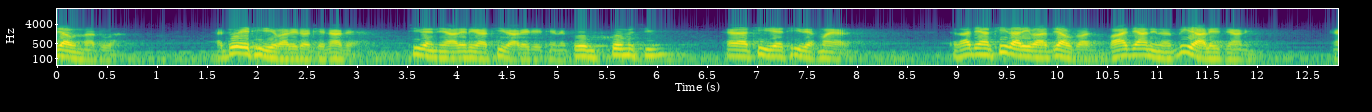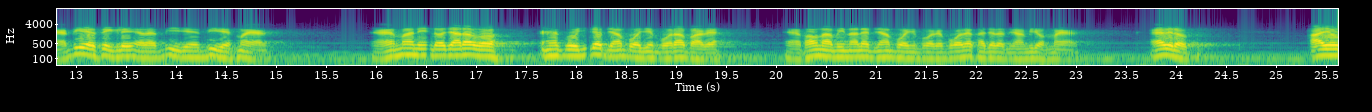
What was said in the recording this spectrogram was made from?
ပြောက်နေတာသူကအတွေ့အထိတွေပါလေတော့ထင်တတ်တယ်ထိတဲ့နေရာလေးတွေကထိတာလေးတွေထင်တယ်ကိုကိုမရှိဘူးအဲ့ဒါထိရထိတယ်မှတ်ရတယ်တခါတည်းထိတာတွေပါပြောက်သွားတယ်ဘာကြားနေလဲသိတာလေးကြားနေ အဲသိတဲ့စိတ်ကလေးအဲ့ဒါသိတယ်သိတယ်မှတ်ရတယ်အဲမှန်နေတော့ကြတော့ကိုကြီးလည်းပြန်ပေါ်ခြင်းပေါ်ရပါတယ်အဲဖောင်းနာပိနာလည်းပြန်ပေါ်ခြင်းပေါ်တယ်ပေါ်တဲ့ခါကျတော့ပြန်ပြီးတော့မှတ်ရတယ်အဲဒီလိုအာယုံ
